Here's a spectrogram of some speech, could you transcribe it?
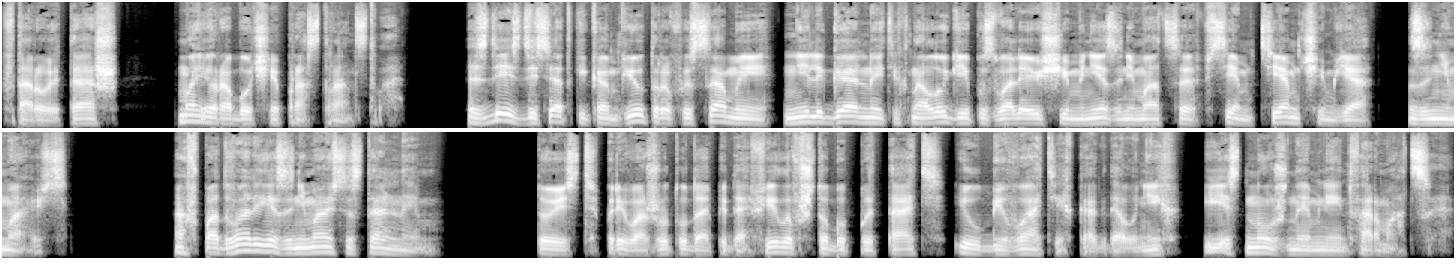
Второй этаж — мое рабочее пространство. Здесь десятки компьютеров и самые нелегальные технологии, позволяющие мне заниматься всем тем, чем я занимаюсь. А в подвале я занимаюсь остальным. То есть привожу туда педофилов, чтобы пытать и убивать их, когда у них есть нужная мне информация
